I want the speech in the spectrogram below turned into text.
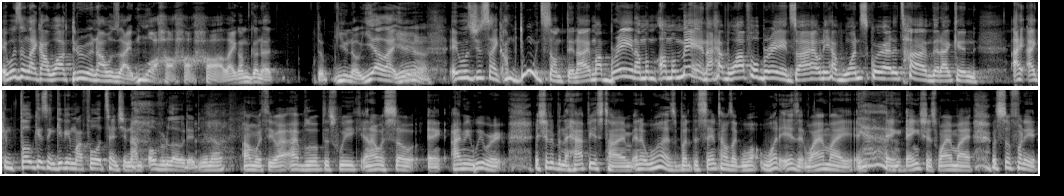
It wasn't like I walked through and I was like, "Mwah, ha ha ha, like I'm gonna, you know, yell at Yeah. you. It was just like I'm doing something. I my brain, I'm a, I'm a man. I have waffle brain, so I only have one square at a time that I can I, I can focus and give you my full attention. I'm overloaded, you know. I'm with you. I, I blew up this week, and I was so. I mean, we were. It should have been the happiest time, and it was. But at the same time, I was like, "What? What is it? Why am I Yeah. an- anxious? Why am I?" It was so funny.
